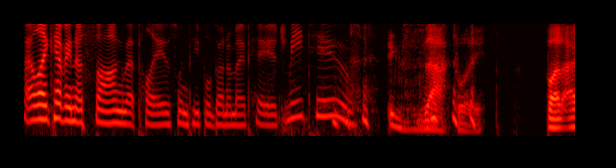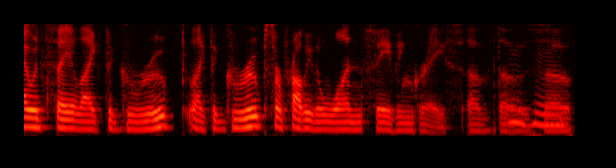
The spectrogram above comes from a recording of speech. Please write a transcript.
I like having a song that plays when people go to my page. Me too. Exactly. but I would say like the group, like the groups are probably the one saving grace of those. Mhm. So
